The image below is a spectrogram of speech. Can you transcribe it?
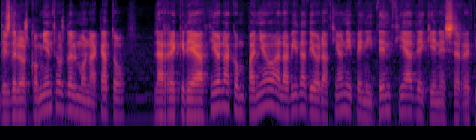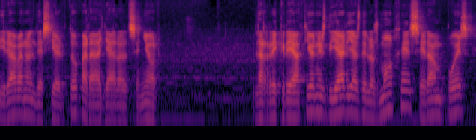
Desde los comienzos del monacato, la recreación acompañó a la vida de oración y penitencia de quienes se retiraban al desierto para hallar al Señor. Las recreaciones diarias de los monjes serán, pues,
